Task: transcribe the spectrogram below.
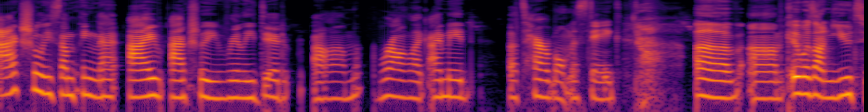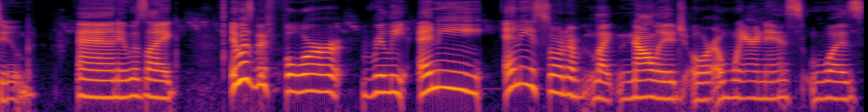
actually something that I actually really did um, wrong. Like I made a terrible mistake of um, it was on YouTube, and it was like it was before really any any sort of like knowledge or awareness was,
